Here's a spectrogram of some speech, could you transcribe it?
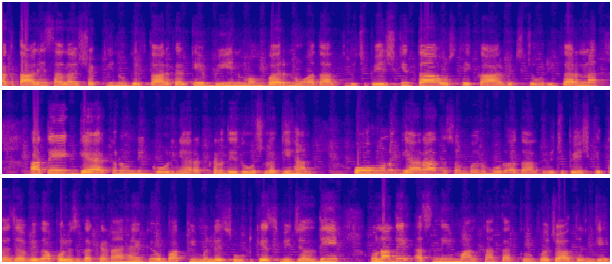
41 ਸਾਲਾ ਸ਼ੱਕੀ ਨੂੰ ਗ੍ਰਿਫਤਾਰ ਕਰਕੇ 20 ਨਵੰਬਰ ਨੂੰ ਅਦਾਲਤ ਵਿੱਚ ਪੇਸ਼ ਕੀਤਾ। ਉਸ ਤੇ ਕਾਰ ਵਿੱਚ ਚੋਰੀ ਕਰਨ ਅਤੇ ਗੈਰ ਕਾਨੂੰਨੀ ਗੋਲੀਆਂ ਰੱਖਣ ਦੇ ਦੋਸ਼ ਲੱਗੇ ਹਨ। ਉਹ ਹੁਣ 11 ਦਸੰਬਰ ਨੂੰ ਮੁੜ ਅਦਾਲਤ ਵਿੱਚ ਪੇਸ਼ ਕੀਤਾ ਜਾਵੇਗਾ। ਪੁਲਿਸ ਦਾ ਕਹਿਣਾ ਹੈ ਕਿ ਉਹ ਬਾਕੀ ਮਿਲੇ ਸੂਟਕੇਸ ਵੀ ਜਲਦੀ ਉਹਨਾਂ ਦੇ ਅਸਲੀ ਮਾਲਕਾਂ ਤੱਕ ਪਹੁੰਚਾ ਦੇਣਗੇ।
